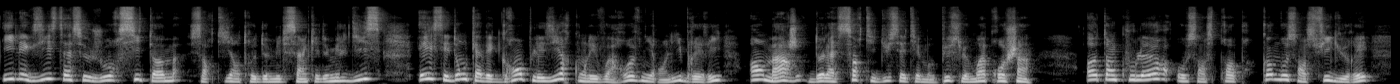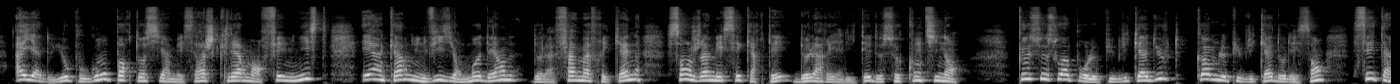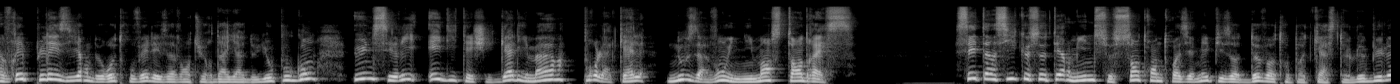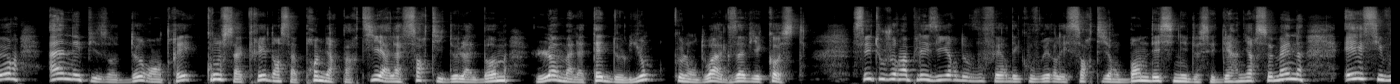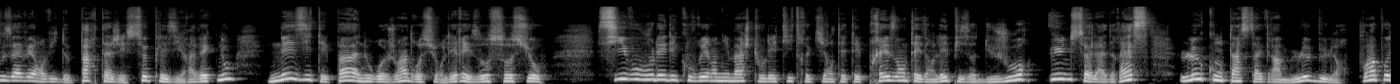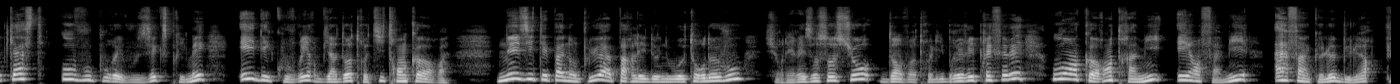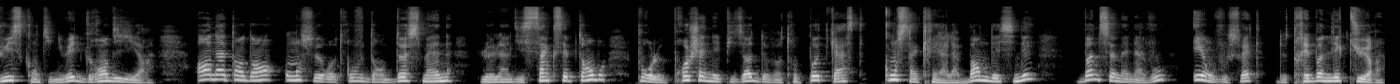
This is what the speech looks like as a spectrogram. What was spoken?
Il existe à ce jour six tomes sortis entre 2005 et 2010, et c'est donc avec grand plaisir qu'on les voit revenir en librairie en marge de la sortie du septième opus le mois prochain. Haute en couleur, au sens propre comme au sens figuré, Aya de Yopougon porte aussi un message clairement féministe et incarne une vision moderne de la femme africaine sans jamais s'écarter de la réalité de ce continent. Que ce soit pour le public adulte comme le public adolescent, c'est un vrai plaisir de retrouver les aventures d'Aya de Yopougon, une série éditée chez Gallimard pour laquelle nous avons une immense tendresse. C'est ainsi que se termine ce 133e épisode de votre podcast Le Buller, un épisode de rentrée consacré dans sa première partie à la sortie de l'album L'homme à la tête de lion que l'on doit à Xavier Coste. C'est toujours un plaisir de vous faire découvrir les sorties en bande dessinée de ces dernières semaines, et si vous avez envie de partager ce plaisir avec nous, n'hésitez pas à nous rejoindre sur les réseaux sociaux. Si vous voulez découvrir en images tous les titres qui ont été présentés dans l'épisode du jour, une seule adresse, le compte Instagram lebuller.podcast où vous pourrez vous exprimer et découvrir bien d'autres titres encore. N'hésitez pas non plus à parler de nous autour de vous, sur les réseaux sociaux, dans votre librairie préférée ou encore entre amis et en famille afin que le Buller puisse continuer de grandir. En attendant, on se retrouve dans deux semaines, le lundi 5 septembre, pour le prochain épisode de votre podcast consacré à la bande dessinée. Bonne semaine à vous et on vous souhaite de très bonnes lectures.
